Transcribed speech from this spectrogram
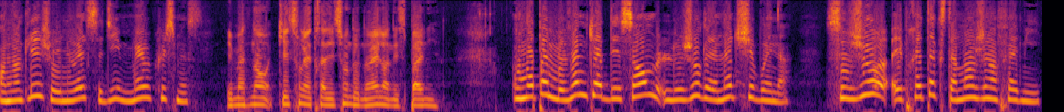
En anglais, Joyeux Noël se dit Merry Christmas. Et maintenant, quelles sont les traditions de Noël en Espagne? On appelle le 24 décembre le jour de la Noche Buena. Ce jour est prétexte à manger en famille,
